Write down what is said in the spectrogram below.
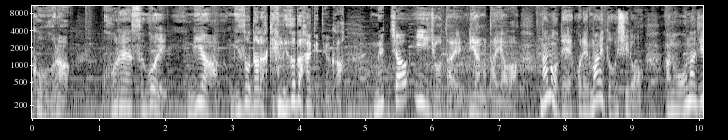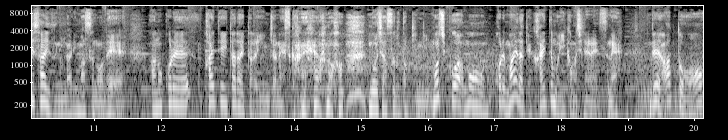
構ほらこれすごいリア溝だらけ溝だらけというかめっちゃいい状態リアのタイヤは。なのでこれ前と後ろあの同じサイズになりますのであのこれ変えていただいたらいいんじゃないですかね。あの納車する時に。もしくはもうこれ前だけ変えてもいいかもしれないですね。であと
